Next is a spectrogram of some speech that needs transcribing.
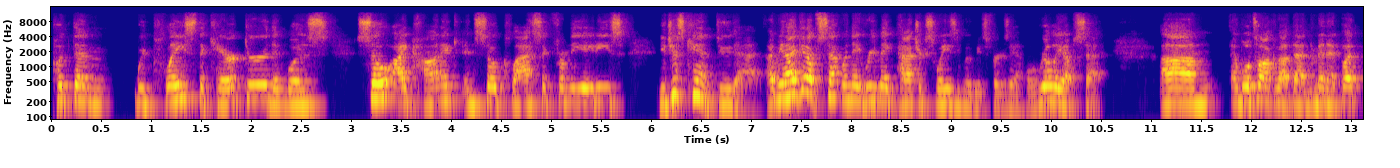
put them replace the character that was so iconic and so classic from the 80s. You just can't do that. I mean, I get upset when they remake Patrick Swayze movies, for example, really upset. Um, and we'll talk about that in a minute. But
